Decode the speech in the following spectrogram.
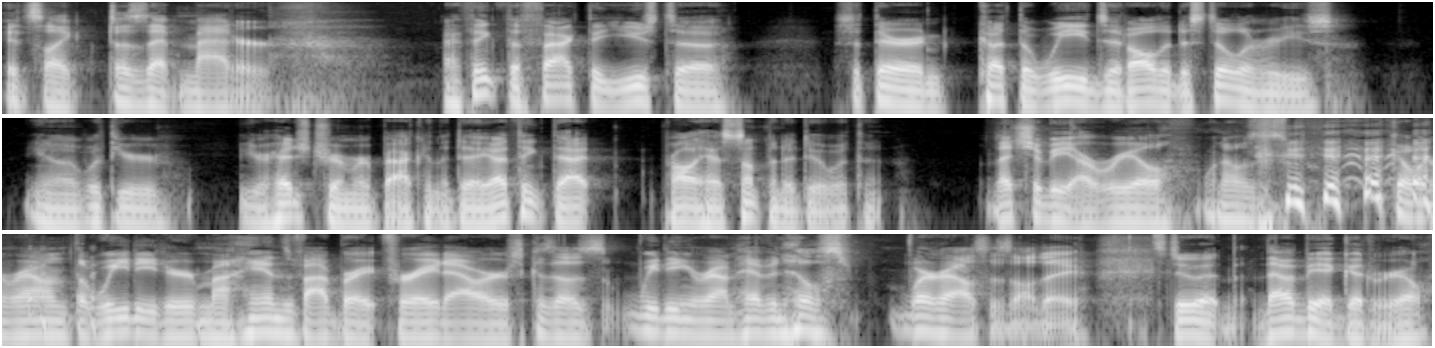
it's like, does that matter? I think the fact that you used to sit there and cut the weeds at all the distilleries, you know, with your your hedge trimmer back in the day, I think that probably has something to do with it. That should be our reel. When I was going around the weed eater, my hands vibrate for eight hours because I was weeding around Heaven Hills warehouses all day. Let's do it. That would be a good reel.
